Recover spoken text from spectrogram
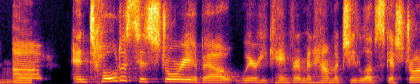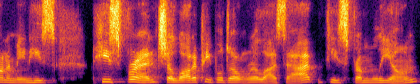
Mm-hmm. Um, and told us his story about where he came from and how much he loves gastronomy. And he's he's French. A lot of people don't realize that. He's from Lyon.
